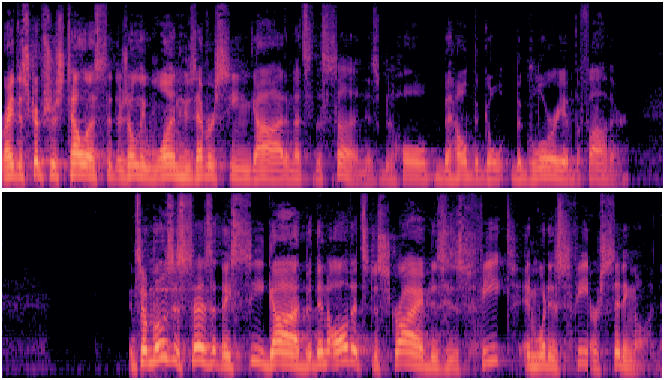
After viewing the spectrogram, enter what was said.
Right? The scriptures tell us that there's only one who's ever seen God, and that's the Son, has beheld the, the glory of the Father. And so Moses says that they see God, but then all that's described is his feet and what his feet are sitting on.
